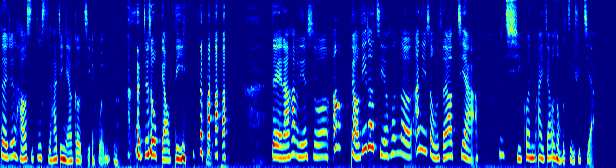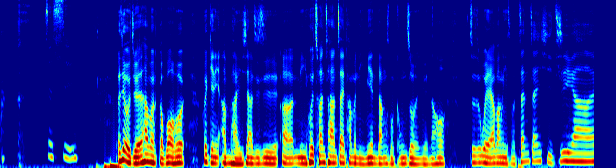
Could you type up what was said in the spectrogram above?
对，就是好死不死，他今年要跟我结婚，就是我表弟。对，然后他们就会说：“哦，表弟都结婚了，啊，你什么时候要嫁？”我就奇怪，那么爱嫁，为什么不自己去嫁？这是而且我觉得他们搞不好会会给你安排一下，就是呃，你会穿插在他们里面当什么工作人员，然后就是为了要帮你什么沾沾喜气啊，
